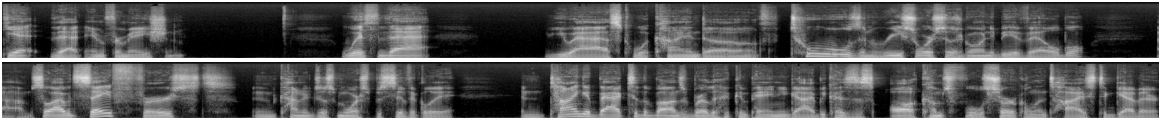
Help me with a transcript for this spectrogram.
get that information. With that, you asked what kind of tools and resources are going to be available. Um, so I would say first, and kind of just more specifically, and tying it back to the Bonds Brotherhood Companion Guide because this all comes full circle and ties together.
